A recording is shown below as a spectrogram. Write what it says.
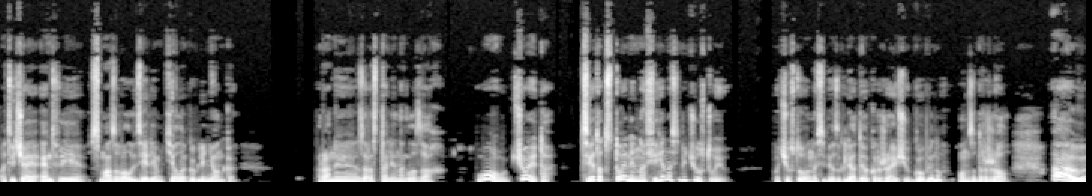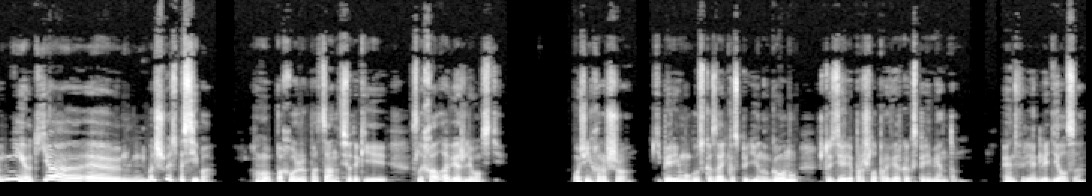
Отвечая, Энфри смазывал зельем тело гоблиненка. Раны зарастали на глазах. «Оу, что это? Цвет отстойный, но офигенно себя чувствую». Почувствовав на себе взгляды окружающих гоблинов, он задрожал. «А, нет, я... Э, большое спасибо». О, похоже, пацан все-таки слыхал о вежливости. Очень хорошо. Теперь я могу сказать господину Гону, что зелье прошло проверку экспериментом. Энфри огляделся,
